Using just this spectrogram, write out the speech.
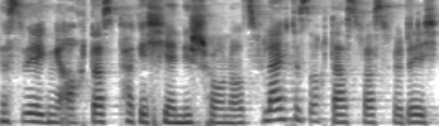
Deswegen auch das packe ich hier in die Show Notes. Vielleicht ist auch das was für dich.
